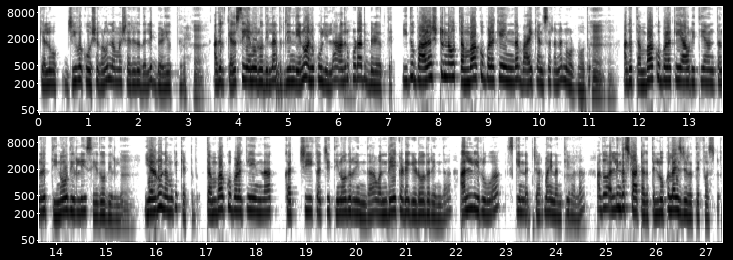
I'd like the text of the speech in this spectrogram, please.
ಕೆಲವು ಜೀವಕೋಶಗಳು ನಮ್ಮ ಶರೀರದಲ್ಲಿ ಬೆಳೆಯುತ್ತವೆ. ಅದ್ರ ಅದ್ರದ್ದು ಕೆಲಸ ಏನು ಇರೋದಿಲ್ಲ ಅದ್ರದಿಂದ ಏನೂ ಅನುಕೂಲ ಇಲ್ಲ ಆದ್ರೂ ಕೂಡ ಅದು ಬೆಳೆಯುತ್ತೆ. ಇದು ಬಹಳಷ್ಟು ನಾವು ತಂಬಾಕು ಬಳಕೆಯಿಂದ ಬಾಯಿ ಕ್ಯಾನ್ಸರ್ ಅನ್ನ ನೋಡ್ಬೋದು. ಹ್ಮ್ ಅದು ತಂಬಾಕು ಬಳಕೆ ಯಾವ ರೀತಿ ಅಂತಂದ್ರೆ ತಿನ್ನೋದಿರ್ಲಿ ಸೇದೋದಿರ್ಲಿ ಎರಡೂ ನಮಗೆ ಕೆಟ್ಟದು. ತಂಬಾಕು ಬಳಕೆಯಿಂದ ಕಚ್ಚಿ ಕಚ್ಚಿ ತಿನ್ನೋದರಿಂದ ಒಂದೇ ಕಡೆಗೆ ಇಡೋದರಿಂದ ಅಲ್ಲಿರುವ ಸ್ಕಿನ್ ಚರ್ಮ ಏನಂತೀವಲ್ಲ ಅದು ಅಲ್ಲಿಂದ ಸ್ಟಾರ್ಟ್ ಆಗುತ್ತೆ ಲೋಕಲೈಸ್ಡ್ ಇರುತ್ತೆ ಫಸ್ಟ್.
